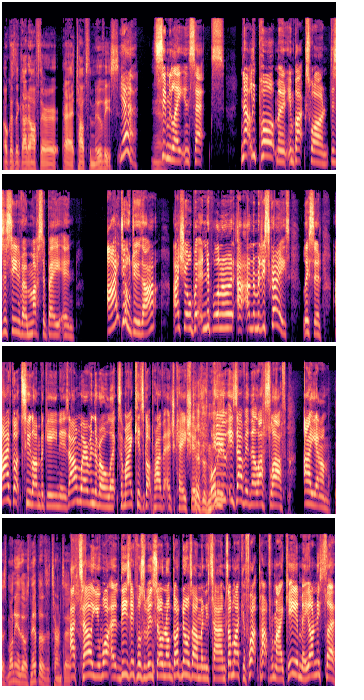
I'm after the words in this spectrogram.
Oh, because they got off their uh, tops of the movies. Yeah. Simulating sex. Natalie Portman in Black Swan, there's a scene of her masturbating. I don't do that. I show a bit of nipple and I'm, a, and I'm a disgrace. Listen, I've got two Lamborghinis. I'm wearing the Rolex, and my kids got private education. Yes, there's money- Who is having the last laugh? I am. There's money in those nipples. It turns out. I tell you what, uh, these nipples have been sewn on God knows how many times. I'm like a flat pack from IKEA, and me, honestly.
